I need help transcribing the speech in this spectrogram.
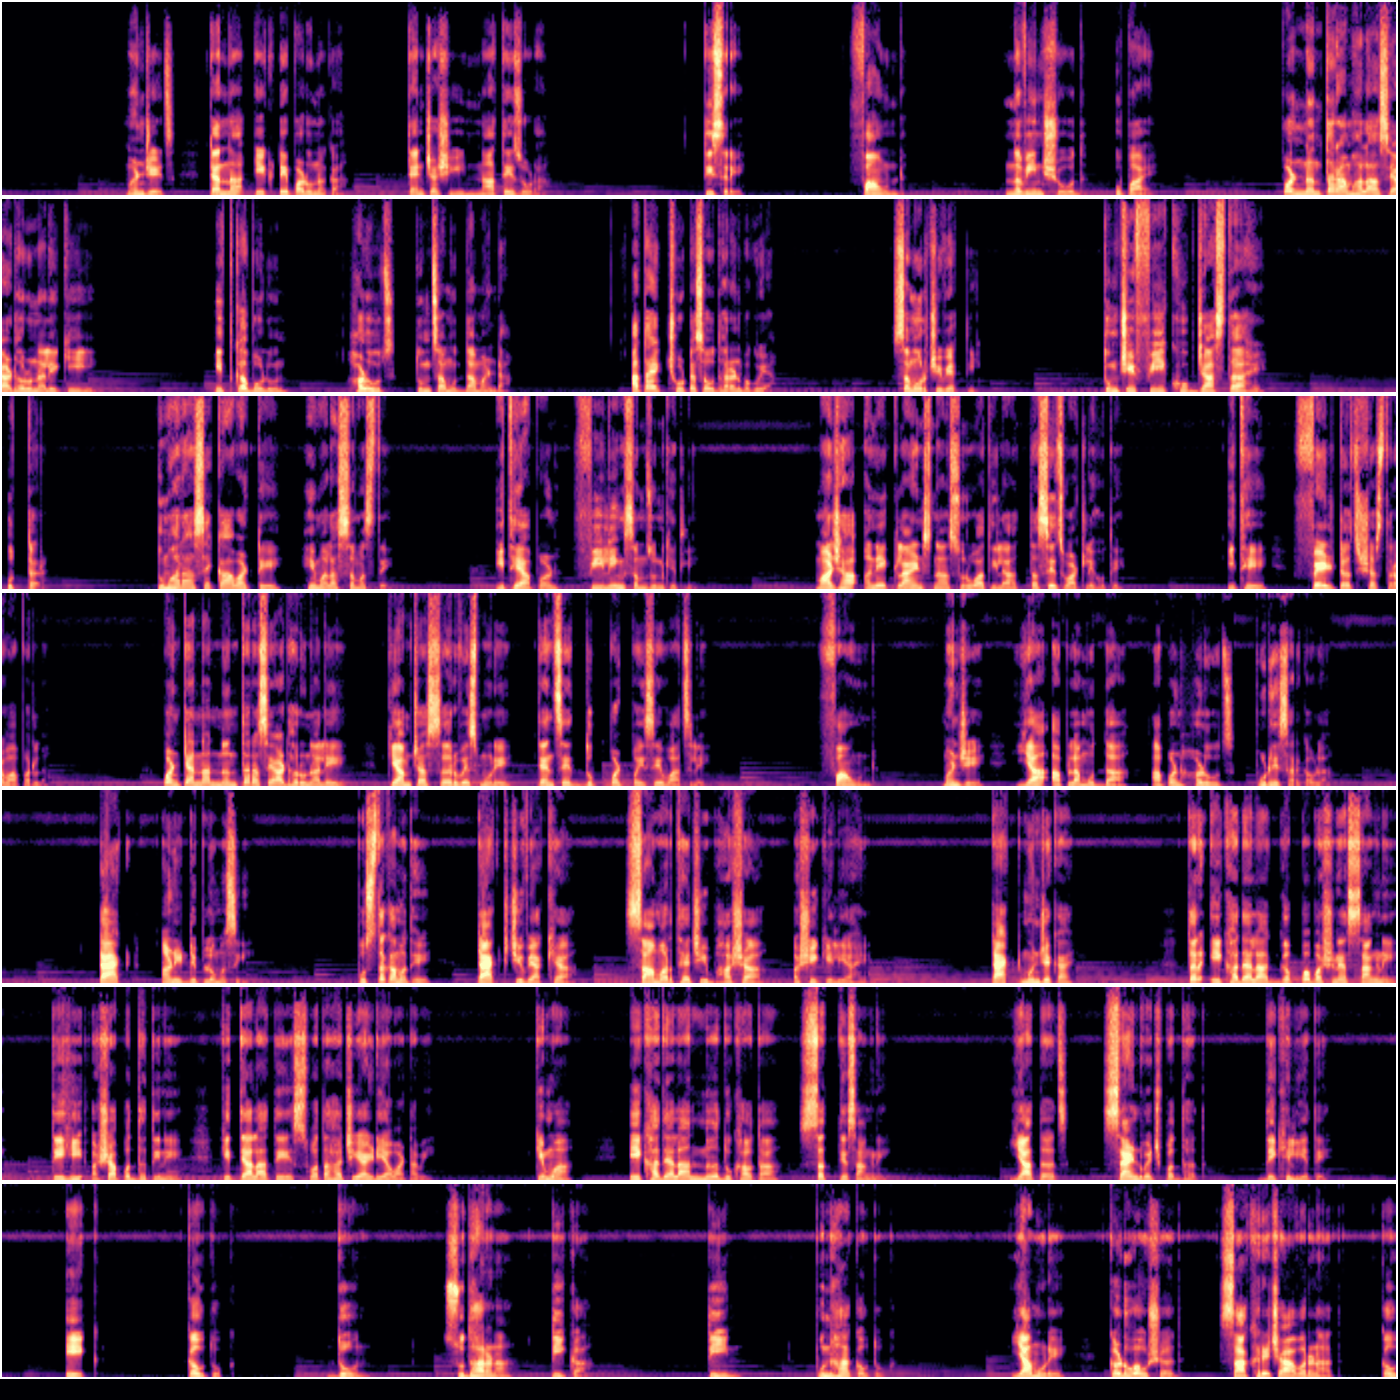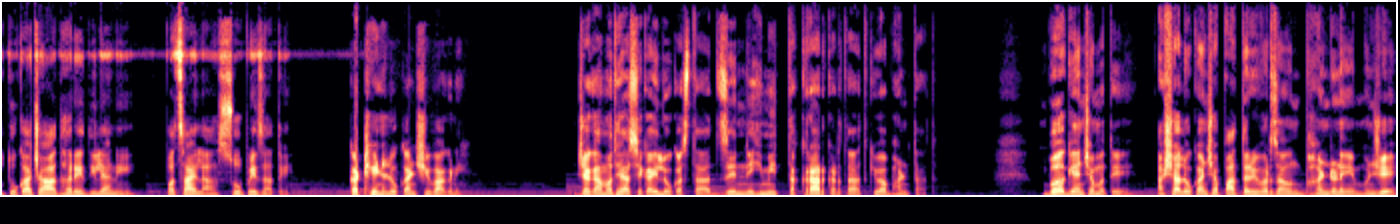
म्हणजेच त्यांना एकटे पाडू नका. त्यांच्याशी नाते जोडा. तिसरे फाउंड नवीन शोध उपाय. पण नंतर आम्हाला असे आढळून आले की इतकं बोलून हळूच तुमचा मुद्दा मांडा. आता एक छोटंसं उदाहरण बघूया. समोरची व्यक्ती. तुमची फी खूप जास्त आहे. उत्तर. तुम्हाला असे का वाटते हे मला समजते. इथे आपण फीलिंग समजून घेतली. माझ्या अनेक क्लायंट्सना सुरुवातीला तसेच वाटले होते. इथे फेल्टच शस्त्र वापरलं. पण त्यांना नंतर असे आढळून आले की आमच्या सर्व्हिसमुळे त्यांचे दुप्पट पैसे वाचले. फाउंड म्हणजे या आपला मुद्दा आपण हळूच पुढे सरकवला. टॅक्ट आणि डिप्लोमसी. पुस्तकामध्ये टॅक्टची व्याख्या सामर्थ्याची भाषा अशी केली आहे. टॅक्ट म्हणजे काय? तर एखाद्याला गप्प बसण्यास सांगणे तेही अशा पद्धतीने की त्याला ते स्वतःची आयडिया वाटावी. किंवा एखाद्याला न दुखावता सत्य सांगणे. यातच सँडविच पद्धत देखील येते. एक. कौतुक. दोन. सुधारणा टीका. तीन. पुन्हा कौतुक. यामुळे कडू औषध साखरेच्या आवरणात कौतुकाच्या आधारे दिल्याने पचायला सोपे जाते. कठीण लोकांची वागणी. जगामध्ये असे काही लोक असतात जे नेहमी तक्रार करतात किंवा भांडतात. बग यांच्या मते अशा लोकांच्या पातळीवर जाऊन भांडणे म्हणजे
